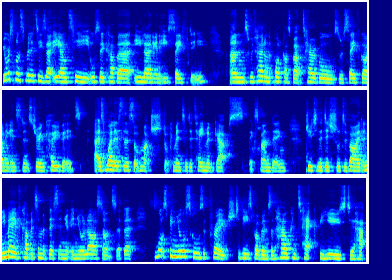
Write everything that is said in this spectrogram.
Your responsibilities at ELT also cover e learning and e safety. And we've heard on the podcast about terrible sort of safeguarding incidents during COVID as well as the sort of much documented attainment gaps expanding due to the digital divide. And you may have covered some of this in your in your last answer, but what's been your school's approach to these problems, and how can tech be used to ha-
